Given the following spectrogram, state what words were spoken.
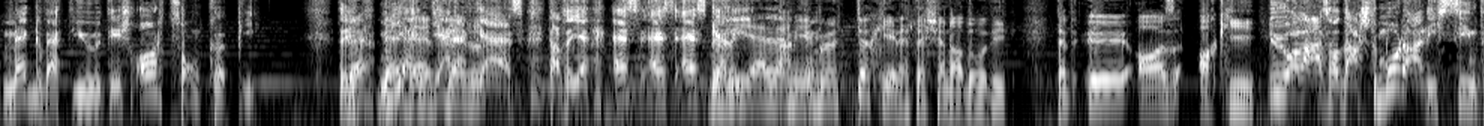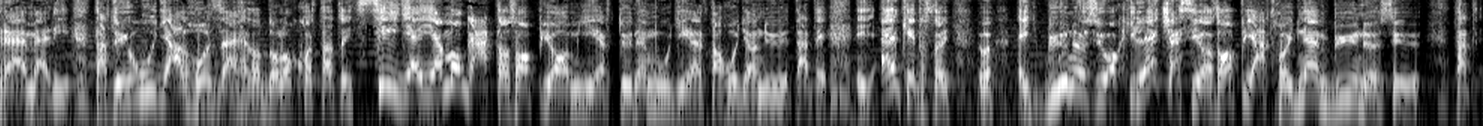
megveti őt és arcon köpi. De, de, milyen de, de, gyerek de ez, ez? Tehát, hogy ez, ez, ez de kell ez jelleméből látni. tökéletesen adódik. Tehát ő az, aki... Ő a lázadást morális szintre emeli. Tehát ő úgy áll hozzá ehhez a dologhoz, tehát hogy szégyelje magát az apja, amiért ő nem úgy élt, ahogy a nő. Tehát egy elképesztő, hogy egy bűnöző, aki lecseszi az apját, hogy nem bűnöző. Tehát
